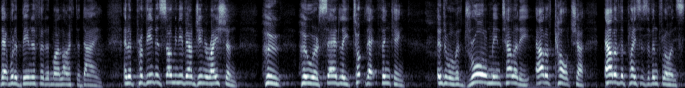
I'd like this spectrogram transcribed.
that would have benefited my life today. And it prevented so many of our generation who, who were sadly took that thinking into a withdrawal mentality out of culture, out of the places of influence,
